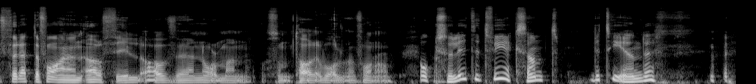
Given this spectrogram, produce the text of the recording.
för detta får han en örfil av eh, Norman som tar revolvern från honom. Också lite tveksamt beteende.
